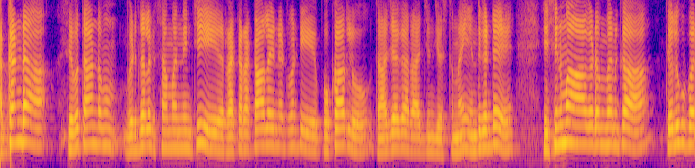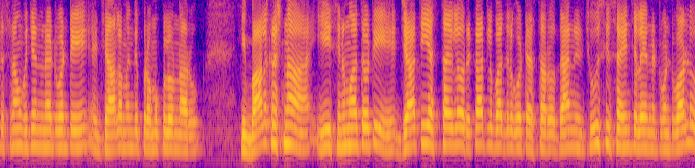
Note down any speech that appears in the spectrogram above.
అఖండ శివతాండవం విడుదలకు సంబంధించి రకరకాలైనటువంటి పుకార్లు తాజాగా రాజ్యం చేస్తున్నాయి. ఎందుకంటే ఈ సినిమా ఆగడం వెనుక తెలుగు పరిశ్రమకు చెందినటువంటి చాలామంది ప్రముఖులు ఉన్నారు. ఈ బాలకృష్ణ ఈ సినిమాతోటి జాతీయ స్థాయిలో రికార్డులు బద్దలు కొట్టేస్తారు దాన్ని చూసి సహించలేనటువంటి వాళ్ళు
